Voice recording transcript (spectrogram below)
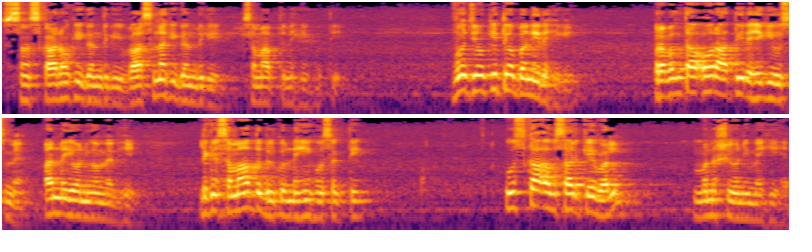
संस्कारों की गंदगी, वासना की गंदगी समाप्त नहीं होती। वो ज्यो की त्यों बनी रहेगी। प्रबलता और आती रहेगी उसमें, अन्य योनियों में भी। लेकिन समाप्त बिल्कुल नहीं हो सकती। उसका अवसर केवल मनुष्य योनि में ही है।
